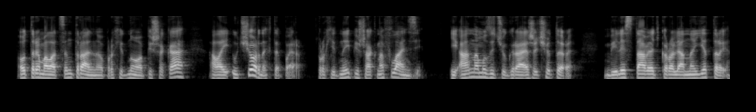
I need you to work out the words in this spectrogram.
отримала центрального прохідного пішака, але й у чорних тепер прохідний пішак на фланзі. І Анна Музичук грає G4. Білі ставлять короля на Е3,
